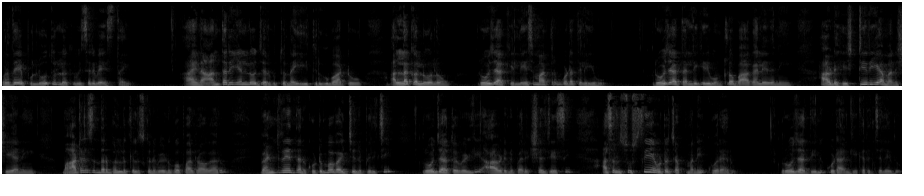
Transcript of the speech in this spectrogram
హృదయపు లోతుల్లోకి విసిరివేస్తాయి. ఆయన ఆంతర్యంలో జరుగుతున్న ఈ తిరుగుబాటు అల్లకల్లోలం రోజాకి లేసి మాత్రం కూడా తెలియవు. రోజా తల్లికి ఒంట్లో బాగాలేదని ఆవిడ హిస్టీరియా మనిషి అని మాటల సందర్భంలో తెలుసుకున్న వేణుగోపాలరావు గారు వెంటనే తన కుటుంబ వైద్యుని పిలిచి రోజాతో వెళ్ళి ఆవిడని పరీక్షలు చేసి అసలు సుస్థి ఏమిటో చెప్పమని కోరారు. రోజా దీనికి కూడా అంగీకరించలేదు.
